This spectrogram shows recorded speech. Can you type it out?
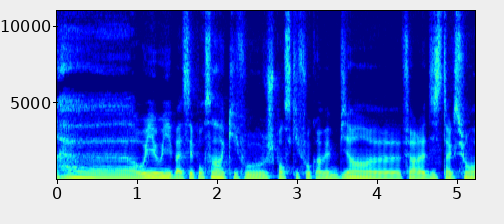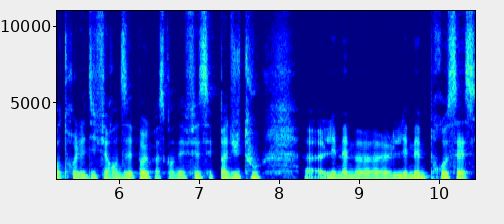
Euh, oui, oui, bah c'est pour ça hein, qu'il faut, je pense qu'il faut quand même bien euh, faire la distinction entre les différentes époques parce qu'en effet, c'est pas du tout euh, les mêmes euh, les mêmes process.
